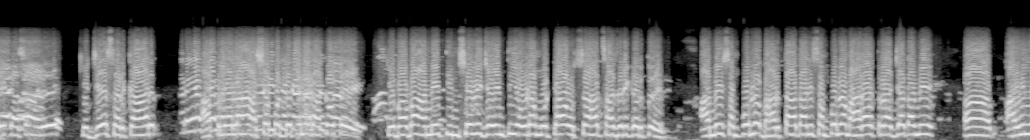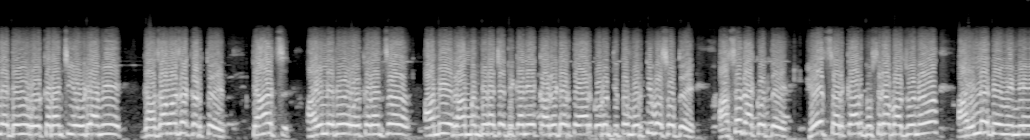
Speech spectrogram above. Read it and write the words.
एक असं आहे की जे सरकार आपल्याला अशा पद्धतीने दाखवतंय की बाबा आम्ही तीनशेवी जयंती एवढ्या मोठ्या उत्साहात साजरी करतोय. आम्ही संपूर्ण भारतात आणि संपूर्ण महाराष्ट्र राज्यात आम्ही अहिल्यादेवी होळकरांची एवढी आम्ही गाजावाजा करतोय. त्याच अहिल्यादेवी होळकरांचं आम्ही राम मंदिराच्या ठिकाणी एक कॉरिडॉर तयार करून तिथं मूर्ती बसवतोय. असं दाखवतोय. हेच सरकार दुसऱ्या बाजूनं अहिल्यादेवींनी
